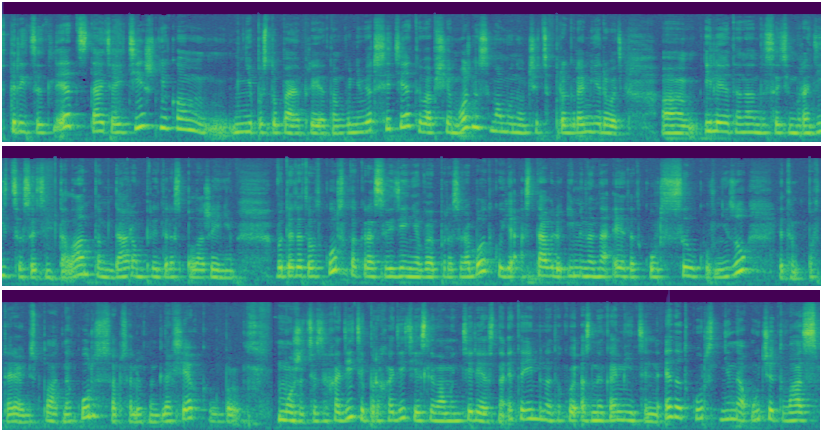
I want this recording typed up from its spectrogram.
в 30 лет стать айтишником, не поступая при этом в университет, и вообще можно самому научиться программировать, а, или это надо с этим родиться, с этим талантом, даром, предрасположением. Вот этот вот курс как раз введение в веб-разработку, я оставлю именно на этот курс ссылку внизу, это, повторяю, бесплатный курс, абсолютно для всех, как бы можете заходить и проходить, если вам интересно. Это именно такой ознакомительный. Этот курс не научит вас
